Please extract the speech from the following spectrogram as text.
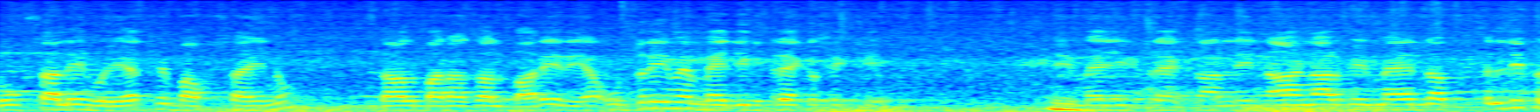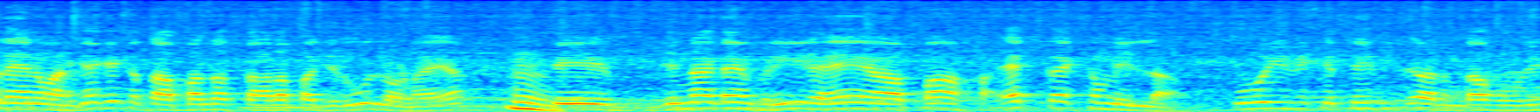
2 ਸਾਲੇ ਹੋਏ ਇੱਥੇ ਵਾਪਸ ਆਏ ਨੂੰ 10 12 ਸਾਲ ਬਾਹਰੇ ਰਿਹਾ ਉਧਰ ਹੀ ਮੈਂ ਮੈਜਿਕ ਟਰੈਕ ਸਿੱਖੇ। ਤੇ ਮੈਜਿਕ ਟਰੈਕ ਕਰਨ ਲਈ ਨਾਲ ਨਾਲ ਫਿਰ ਮੈਂ ਇਹਦਾ ਪਹਿਲੀ ਪਲਾਨ ਬਣ ਗਿਆ ਕਿ ਕਿਤਾਬਾਂ ਦਾ ਸਟਾਲ ਆਪਾਂ ਜ਼ਰੂਰ ਲਾਉਣਾ ਆ। ਹੂੰ। ਤੇ ਜਿੰਨਾ ਟਾਈਮ ਫ੍ਰੀ ਰਹੇ ਆ ਆਪਾਂ ਇੱਕ ਇੱਕ ਮੇਲਾ ਕੋਈ ਵੀ ਕਿਤੇ ਵੀ ਧਰਮ ਦਾ ਹੋਵੇ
